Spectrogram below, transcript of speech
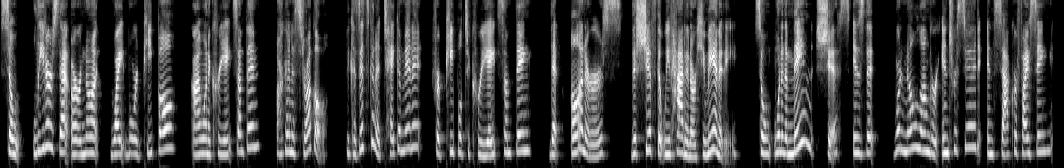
So leaders that are not whiteboard people, I want to create something, are going to struggle because it's going to take a minute for people to create something that honors the shift that we've had in our humanity. So, one of the main shifts is that we're no longer interested in sacrificing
